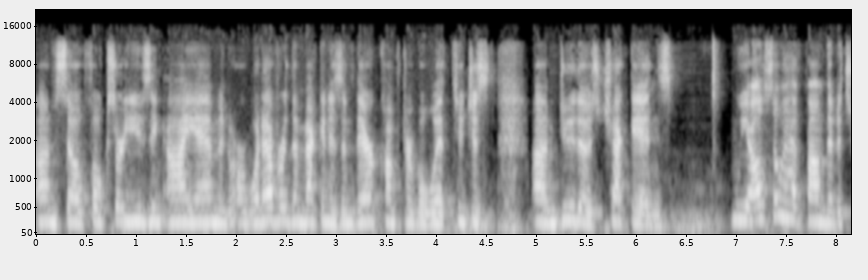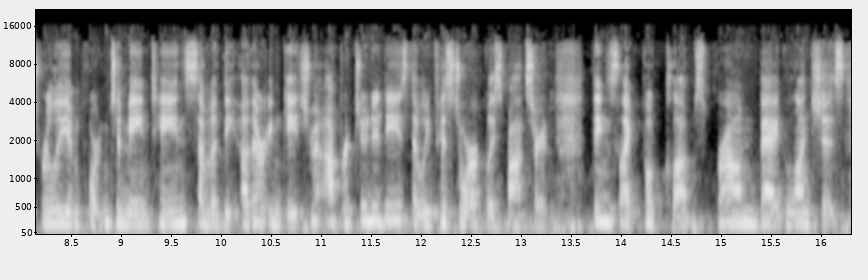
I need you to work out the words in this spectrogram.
Um, so folks are using using IM and, or whatever the mechanism they're comfortable with to just um, do those check-ins we also have found that it's really important to maintain some of the other engagement opportunities that we've historically sponsored, things like book clubs, brown bag lunches.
